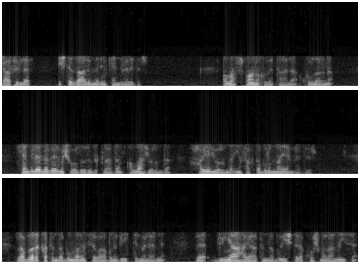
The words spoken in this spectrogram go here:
Kafirler işte zalimlerin kendileridir. Allah subhanahu ve teala kullarına kendilerine vermiş olduğu rızıklardan Allah yolunda, hayır yolunda infakta bulunmayı emrediyor. Rabları katında bunların sevabını biriktirmelerini ve dünya hayatında bu işlere koşmalarını ise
